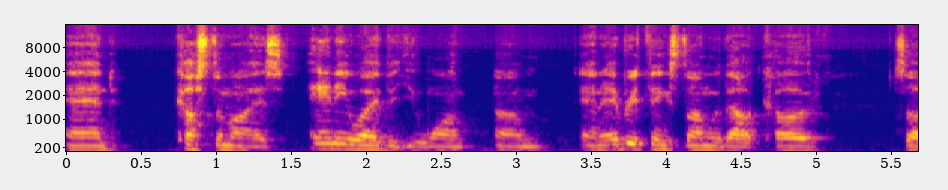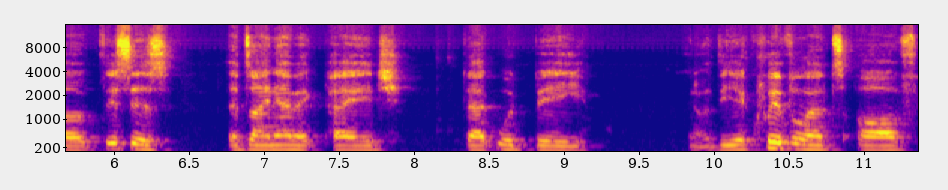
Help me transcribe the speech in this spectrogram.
and customize any way that you want. Um, and everything's done without code. So this is a dynamic page that would be, you know, the equivalent of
